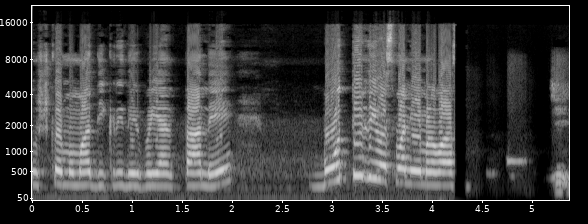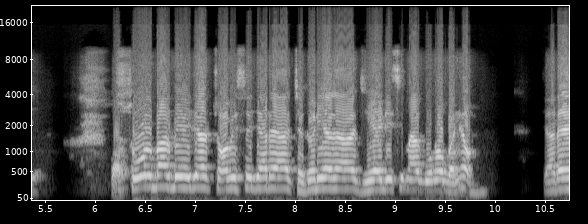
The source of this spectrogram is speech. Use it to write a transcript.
દુષ્કર્મમાં દીકરી નિર્ભયાતાને બોતેર દિવસમાં ન્યાય મળવા સોળ બાર બે હજાર ચોવીસે જયારે આ ઝઘડિયા જીઆઈડીસી માં ગુનો બન્યો, ત્યારે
